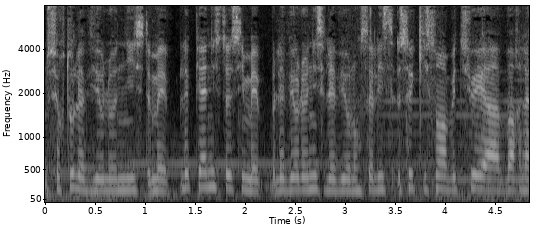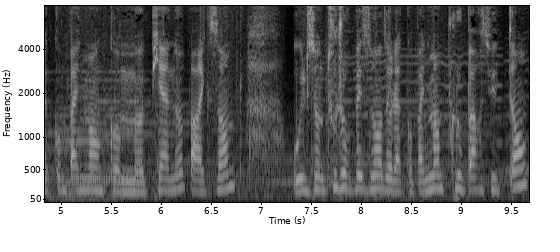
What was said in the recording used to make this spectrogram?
surtout les violonistes, mais les pianistes aussi, mais les violonistes et les violoncellistes, ceux qui sont habitués à avoir l'accompagnement comme piano par exemple, où ils ont toujours besoin de l'accompagnement, plupart du temps,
